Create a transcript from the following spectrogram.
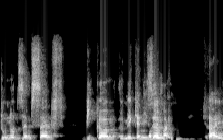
do not themselves become a mechanism to modify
